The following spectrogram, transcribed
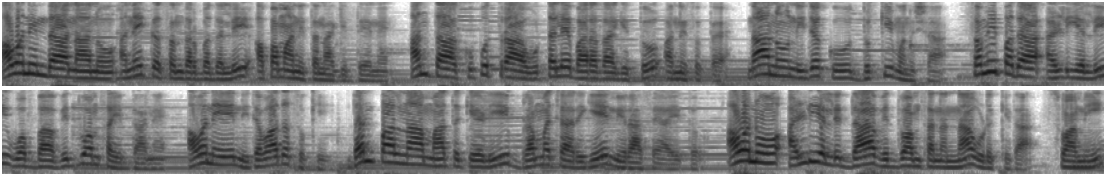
ಅವನಿಂದ ನಾನು ಅನೇಕ ಸಂದರ್ಭದಲ್ಲಿ ಅಪಮಾನಿತನಾಗಿದ್ದೇನೆ. ಅಂತ ಕುಪುತ್ರ ಹುಟ್ಟಲೇಬಾರದಾಗಿತ್ತು ಅನ್ನಿಸುತ್ತೆ. ನಾನು ನಿಜಕ್ಕೂ ದುಃಖಿ ಮನುಷ್ಯ. ಸಮೀಪದ ಹಳ್ಳಿಯಲ್ಲಿ ಒಬ್ಬ ವಿದ್ವಾಂಸ ಇದ್ದಾನೆ. ಅವನೇ ನಿಜವಾದ ಸುಖಿ. ಧನ್ಪಾಲ್ನ ಮಾತು ಕೇಳಿ ಬ್ರಹ್ಮಚಾರಿಗೆ ನಿರಾಸೆ ಆಯಿತು. ಅವನು ಹಳ್ಳಿಯಲ್ಲಿದ್ದ ವಿದ್ವಾಂಸನನ್ನ ಹುಡುಕಿದ. ಸ್ವಾಮಿ,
